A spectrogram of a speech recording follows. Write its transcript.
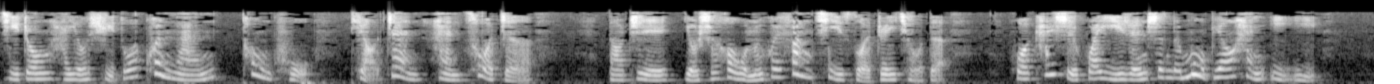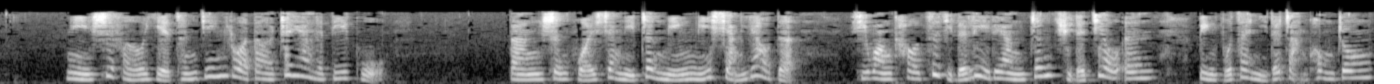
其中还有许多困难、痛苦、挑战和挫折，导致有时候我们会放弃所追求的，或开始怀疑人生的目标和意义。你是否也曾经落到这样的低谷？当生活向你证明你想要的。希望靠自己的力量争取的救恩，并不在你的掌控中，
